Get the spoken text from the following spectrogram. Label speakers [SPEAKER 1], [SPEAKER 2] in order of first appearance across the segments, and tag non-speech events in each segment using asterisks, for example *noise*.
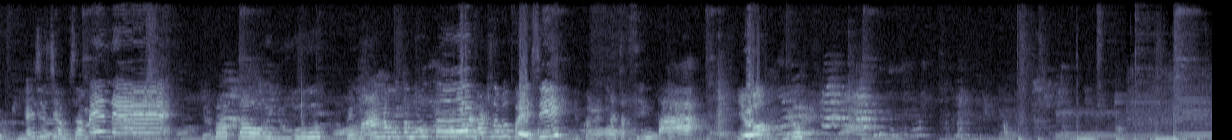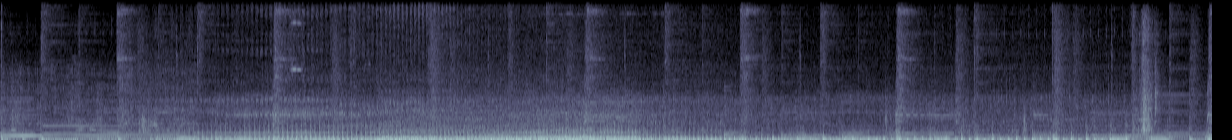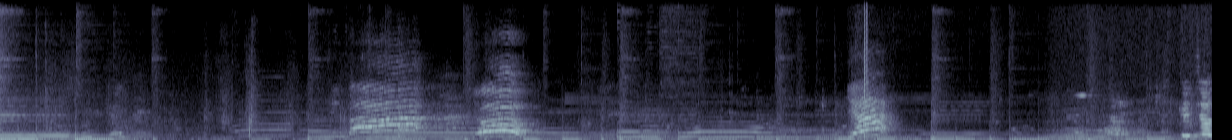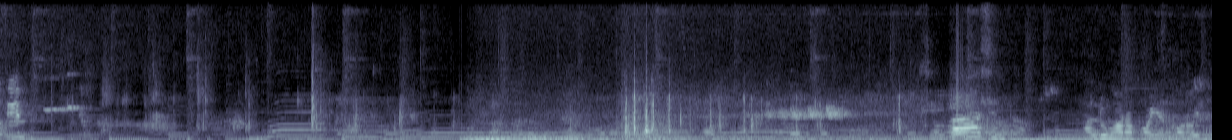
[SPEAKER 1] gila.
[SPEAKER 2] Eh sejam sama nenek.
[SPEAKER 1] Biar apa yu? Pin mana muter-muter?
[SPEAKER 2] Harus apa bae sih?
[SPEAKER 1] Juga ngajak Sinta.
[SPEAKER 2] Yo,
[SPEAKER 1] Yuk.
[SPEAKER 2] Lalu ngarap koyen koro itu.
